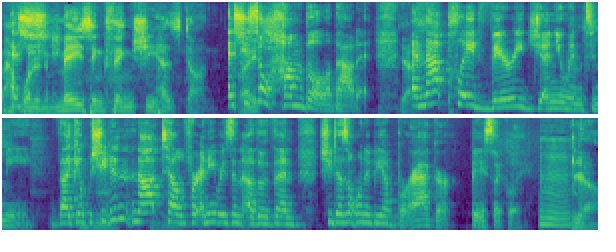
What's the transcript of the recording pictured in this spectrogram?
how, what an amazing thing she has done. And she's so humble about it. Yes. And that played very genuine to me. Like it, she Mhm. didn't not tell for any reason other than she doesn't want to be a bragger, basically. Yeah,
